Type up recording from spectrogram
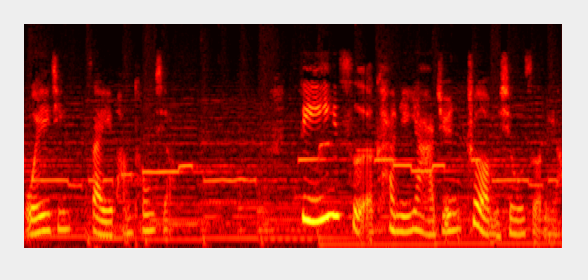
维京在一旁偷笑。第一次看见亚军这么羞涩的样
